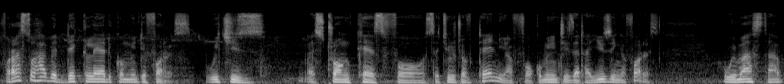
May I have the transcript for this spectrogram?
For us to have a declared community forest, which is a strong case for security of tenure for communities that are using a forest, we must have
